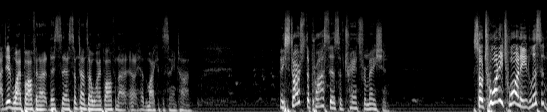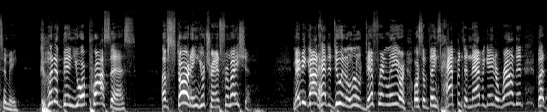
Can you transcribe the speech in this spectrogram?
I did wipe off, and I, say, sometimes I wipe off and I, and I have the mic at the same time. And he starts the process of transformation. So 2020, listen to me, could have been your process of starting your transformation. Maybe God had to do it a little differently, or, or some things happened to navigate around it, but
